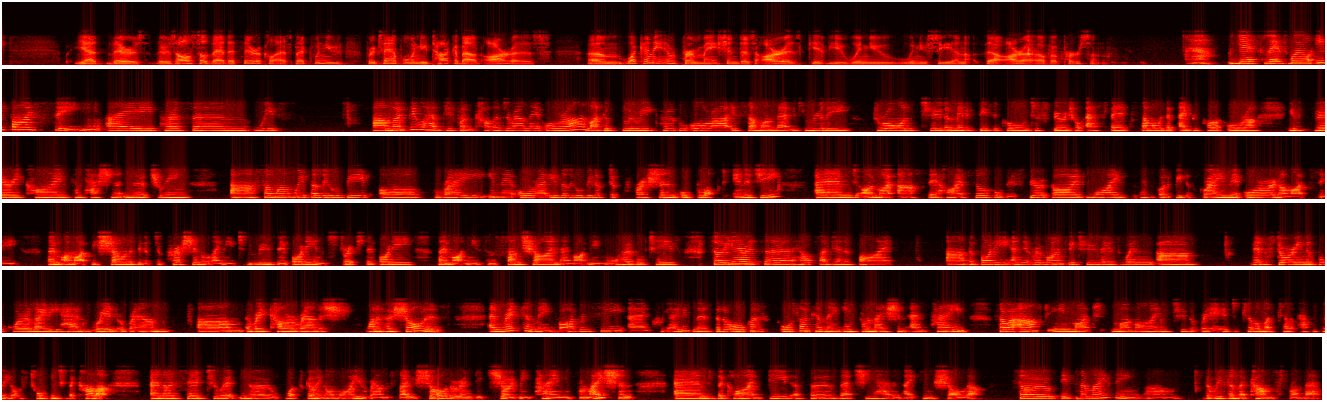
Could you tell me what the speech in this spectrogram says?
Yet there's there's also that etherical aspect. When you, for example, when you talk about auras, um, what kind of information does auras give you when you when you see an, the aura of a person? Yes, Les. Well, if I see a person with uh, most people have different colours around their aura. Like a bluey purple aura is someone that is really drawn to the metaphysical, to spiritual aspects. Someone with an apricot aura is very kind, compassionate, nurturing. Uh, someone with a little bit of grey in their aura is a little bit of depression or blocked energy. And I might ask their higher self or their spirit guide why they've got a bit of grey in their aura, and I might see um, I might be showing a bit of depression or they need to move their body and stretch their body. They might need some sunshine. They might need more herbal teas. So, yeah, it uh, helps identify uh, the body. And it reminds me, too, Les, when um, there's a story in the book where a lady had red around, um, a red colour around sh- one of her shoulders. And red can mean vibrancy and creativeness, but it also can mean inflammation and pain. So I asked in my my mind to the red, almost telepathically, I was talking to the colour, and I said to it, you know, what's going on? Why are you around this lady's shoulder? And it showed me pain, inflammation. And the client did affirm that she had an aching shoulder. So it's amazing um, the wisdom that comes from that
